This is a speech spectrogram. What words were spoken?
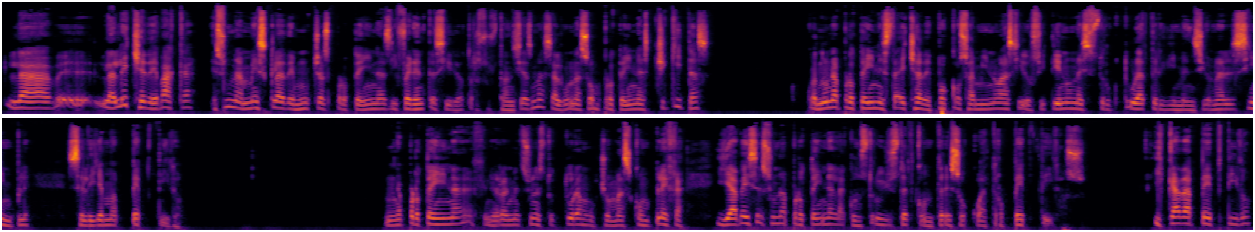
La, eh, la, leche de vaca es una mezcla de muchas proteínas diferentes y de otras sustancias más. Algunas son proteínas chiquitas. Cuando una proteína está hecha de pocos aminoácidos y tiene una estructura tridimensional simple, se le llama péptido. Una proteína generalmente es una estructura mucho más compleja y a veces una proteína la construye usted con tres o cuatro péptidos. Y cada péptido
